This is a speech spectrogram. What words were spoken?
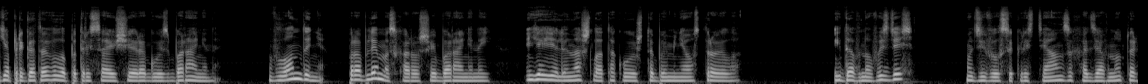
Я приготовила потрясающее рагу из баранины. В Лондоне проблема с хорошей бараниной. Я еле нашла такую, чтобы меня устроила. «И давно вы здесь?» — удивился Кристиан, заходя внутрь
